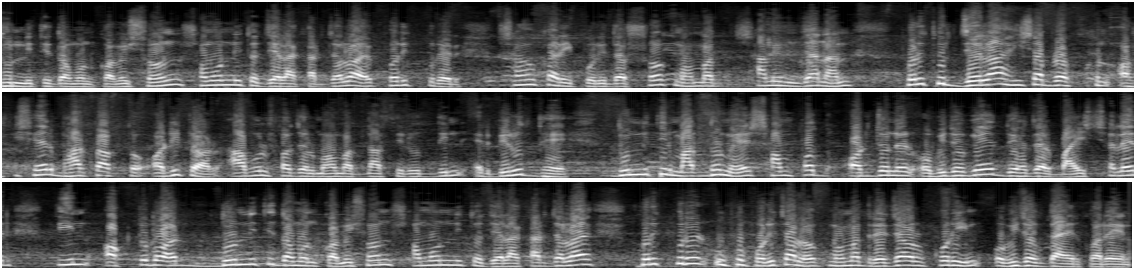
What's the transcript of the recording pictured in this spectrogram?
দুর্নীতি দমন কমিশন সমন্বিত জেলা কার্যালয় ফরিদপুরের সহকারী পরিদর্শক মোহাম্মদ শামীম জানান, ফরিদপুর জেলা হিসাবরক্ষণ অফিসের ভারপ্রাপ্ত অডিটর আবুল ফজল মোহাম্মদ নাসির উদ্দিন এর বিরুদ্ধে দুর্নীতির মাধ্যমে সম্পদ অর্জনের অভিযোগে দুই হাজার বাইশ সালের তিন অক্টোবর দুর্নীতি দমন কমিশন, সমন্বিত জেলা কার্যালয়, ফরিদপুরের উপপরিচালক মোহাম্মদ রেজাউল করিম অভিযোগ দায়ের করেন।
